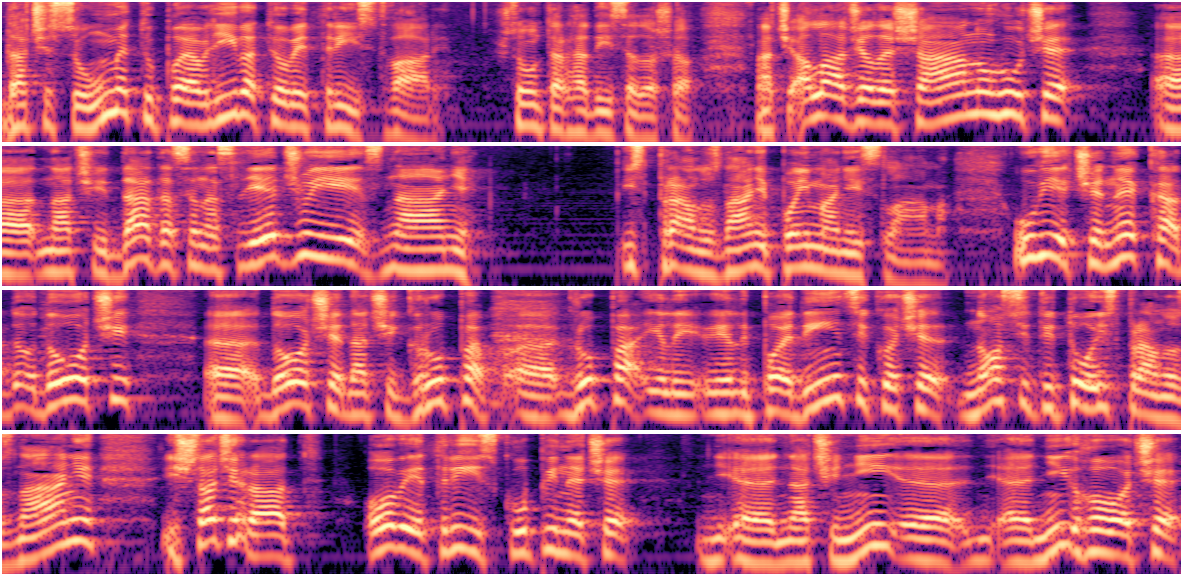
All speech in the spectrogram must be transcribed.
Da će se umetu pojavljivati ove tri stvari što unutar hadisa došao. Znači, Allah Đelešanuhu će, uh, znači, da, da se nasljeđuje znanje, ispravno znanje poimanje islama. Uvijek će neka doći, e, doći znači grupa, e, grupa ili, ili pojedinci koji će nositi to ispravno znanje i šta će raditi? Ove tri skupine će E, znači ni e, e, njihovo će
